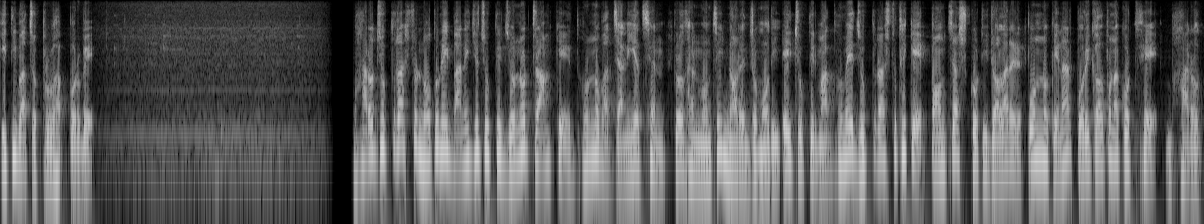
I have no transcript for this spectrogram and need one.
ইতিবাচক প্রভাব পড়বে। ভারত যুক্তরাষ্ট্র নতুন এই বাণিজ্য চুক্তির জন্য ট্রাম্পকে ধন্যবাদ জানিয়েছেন প্রধানমন্ত্রী নরেন্দ্র মোদী। এই চুক্তির মাধ্যমে যুক্তরাষ্ট্র থেকে পঞ্চাশ কোটি ডলারের পণ্য কেনার পরিকল্পনা করছে ভারত।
